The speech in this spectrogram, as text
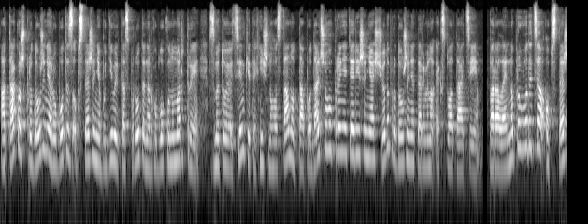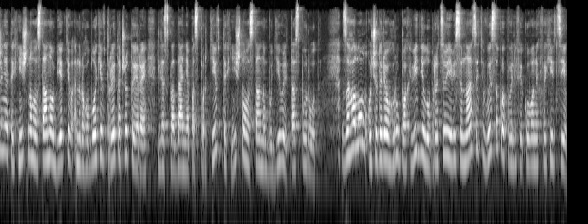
а також продовження роботи з обстеження будівель та споруд енергоблоку номер 3 з метою оцінки технічного стану та подальшого прийняття рішення щодо продовження терміну експлуатації. Паралельно проводиться обстеження технічного стану об'єктів енергоблоків 3 та 4 для складання паспортів технічного стану будівель та споруд. Загалом у чотирьох групах відділу працює 18 висококваліфікованих фахівців,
